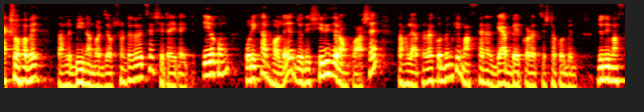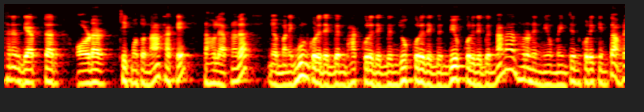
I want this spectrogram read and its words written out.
একশো হবে, তাহলে বি নাম্বার যে অপশনটা রয়েছে, সেটাই রাইট এরকম পরীক্ষার হলে যদি সিরিজের অঙ্ক আসে তাহলে আপনারা করবেন কি? মাঝখানের গ্যাপ বের করার চেষ্টা করবেন। যদি মাঝখানের গ্যাপটার অর্ডার ঠিক মতো না থাকে, তাহলে আপনারা মানে গুণ করে দেখবেন, ভাগ করে দেখবেন, যোগ করে দেখবেন, বিয়োগ করে দেখবেন, নানা ধরনের নিয়ম মেনটেন করে কিন্তু আমরা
